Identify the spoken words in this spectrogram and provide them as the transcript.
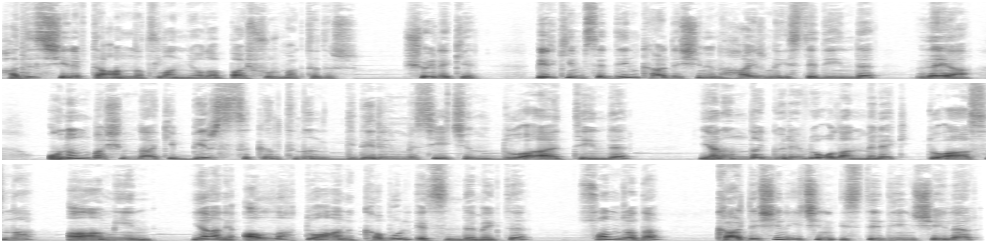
hadis-i şerifte anlatılan yola başvurmaktadır. Şöyle ki, bir kimse din kardeşinin hayrını istediğinde veya onun başındaki bir sıkıntının giderilmesi için dua ettiğinde yanında görevli olan melek duasına amin yani Allah duanı kabul etsin demekte. Sonra da kardeşin için istediğin şeyler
